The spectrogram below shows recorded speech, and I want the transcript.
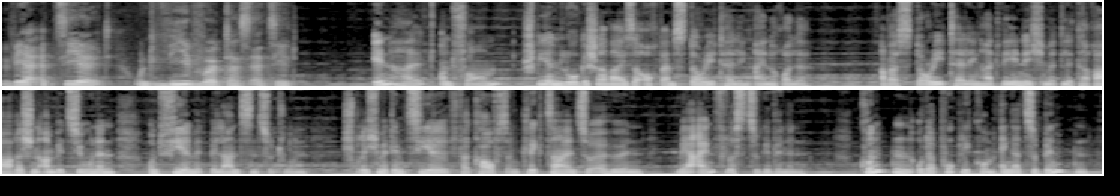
wer erzählt und wie wird das erzählt? Inhalt und Form spielen logischerweise auch beim Storytelling eine Rolle. Aber Storytelling hat wenig mit literarischen Ambitionen und viel mit Bilanzen zu tun, sprich mit dem Ziel, Verkaufs- und Klickzahlen zu erhöhen, mehr Einfluss zu gewinnen, Kunden oder Publikum enger zu binden,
